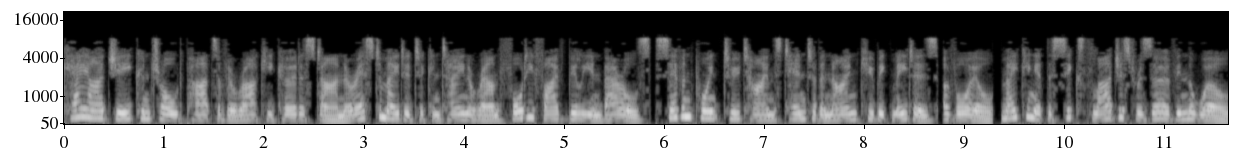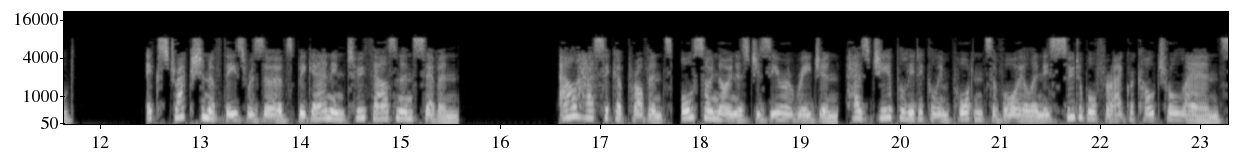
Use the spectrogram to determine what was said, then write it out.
KRG-controlled parts of Iraqi Kurdistan are estimated to contain around 45 billion barrels 7.2 times 10 to the 9 cubic meters of oil, making it the sixth largest reserve in the world. Extraction of these reserves began in 2007. Al-Hasakah province, also known as Jazeera region, has geopolitical importance of oil and is suitable for agricultural lands.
